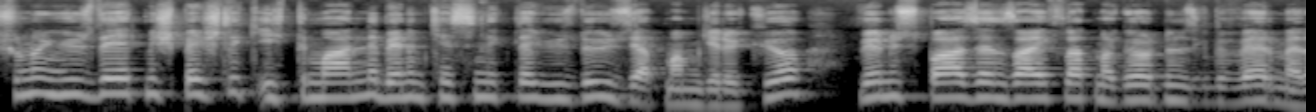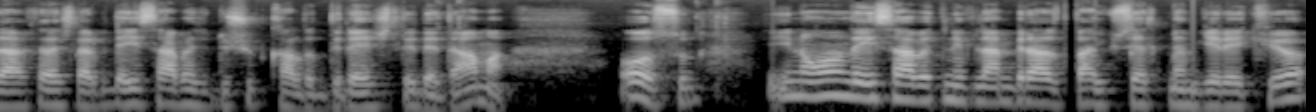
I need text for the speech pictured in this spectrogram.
şunun %75'lik ihtimalini benim kesinlikle %100 yapmam gerekiyor. Venüs bazen zayıflatma gördüğünüz gibi vermedi arkadaşlar. Bir de isabeti düşük kaldı dirençli dedi ama olsun. Yine onun da isabetini falan biraz daha yükseltmem gerekiyor.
